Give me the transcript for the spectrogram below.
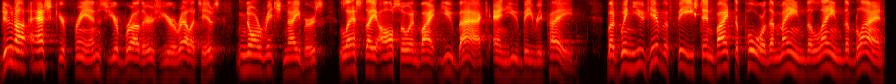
do not ask your friends, your brothers, your relatives, nor rich neighbors, lest they also invite you back and you be repaid. But when you give a feast, invite the poor, the maimed, the lame, the blind,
